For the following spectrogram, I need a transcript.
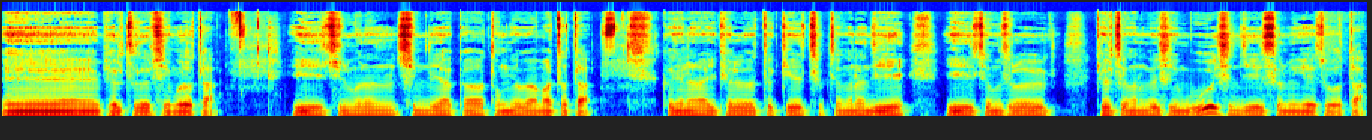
에, 별뜻 없이 물었다. 이 질문은 심리학과 동료가 맡았다. 그녀는 IQ를 어떻게 측정하는지 이 점수를 결정하는 것이 무엇인지 설명해 주었다.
